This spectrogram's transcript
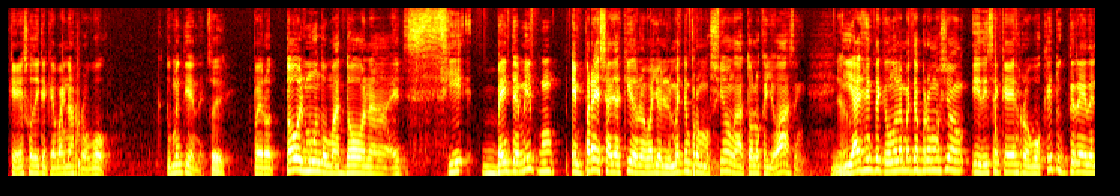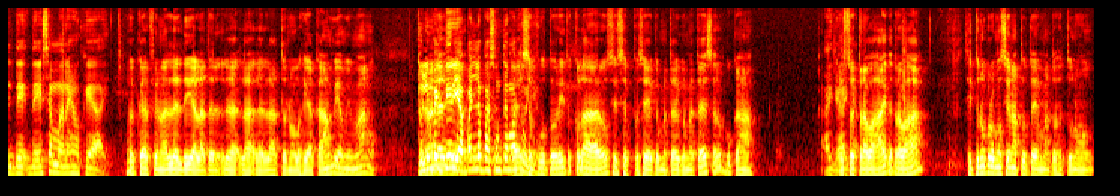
que eso de que, que vaina robó. ¿Tú me entiendes? Sí, Pero todo el mundo, Madonna, eh, si- 20 mil empresas de aquí de Nueva York le meten promoción a todo lo que ellos hacen. Y hay gente que uno le mete promoción y dicen que es robó. ¿Qué tú crees del- de, de ese manejo que hay? porque al final del día la, te- la, la- la tecnología cambia, mi hermano. ¿Tú le invertirías para para hacer un tema Ese tuyo? futurito, claro, si, se, pues, si hay que meter, hay que metérselo, porque ajá. Ay, ay, Eso es trabajar, hay que trabajar. Si tú no promocionas tu tema, entonces tú no,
